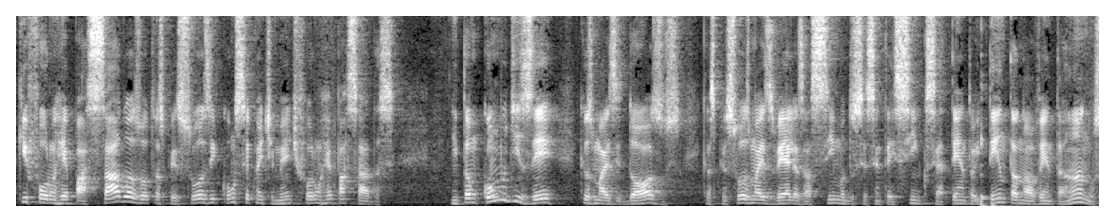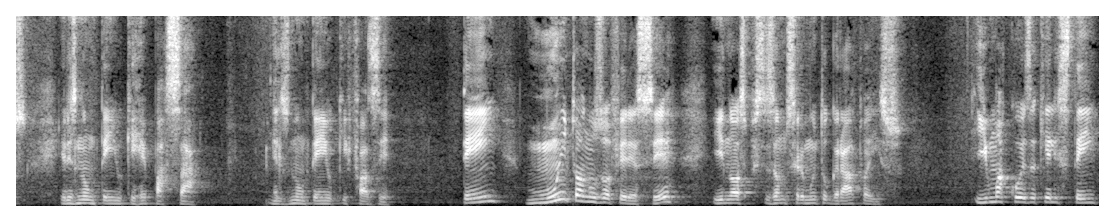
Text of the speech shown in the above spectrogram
que foram repassados às outras pessoas e, consequentemente, foram repassadas. Então, como dizer que os mais idosos, que as pessoas mais velhas acima dos 65, 70, 80, 90 anos, eles não têm o que repassar, eles não têm o que fazer? Tem muito a nos oferecer e nós precisamos ser muito gratos a isso. E uma coisa que eles têm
